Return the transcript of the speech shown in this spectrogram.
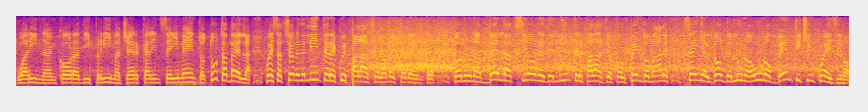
Guarin ancora di prima cerca l'inserimento, tutta bella questa azione dell'Inter e qui Palacio la mette dentro con una bella azione dell'Inter. Palacio colpendo male segna il gol dell'1-1, 25esimo.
